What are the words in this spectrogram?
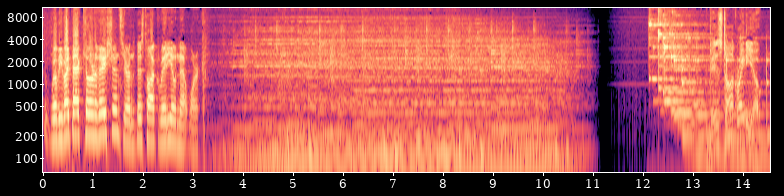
We'll be right back, Killer Innovations, here on the BizTalk Radio Network. BizTalk Radio.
